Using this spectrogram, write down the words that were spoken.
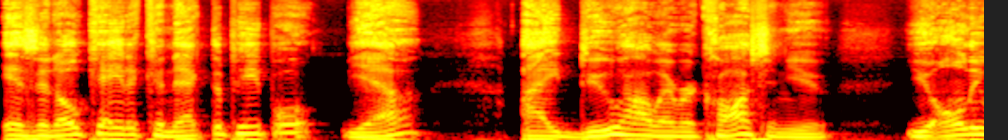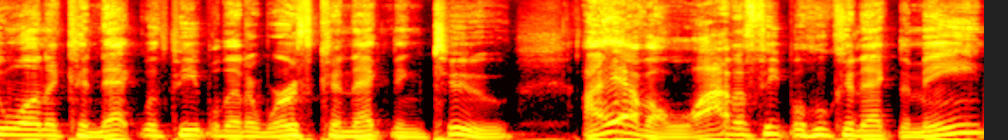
Is it okay to connect to people? Yeah. I do, however, caution you. You only want to connect with people that are worth connecting to. I have a lot of people who connect to me,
